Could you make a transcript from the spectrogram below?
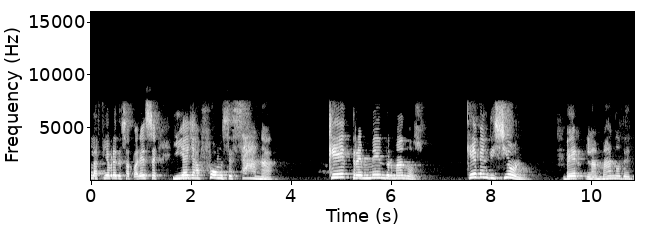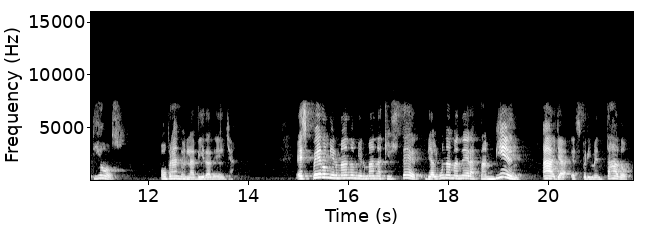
la fiebre desaparece y ella ¡fum! se sana. Qué tremendo, hermanos. Qué bendición ver la mano de Dios obrando en la vida de ella. Espero, mi hermano, mi hermana, que usted de alguna manera también haya experimentado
